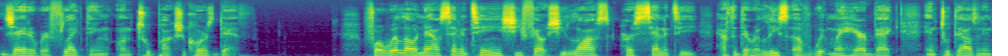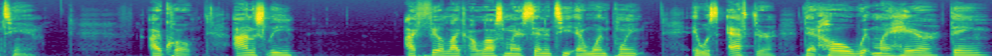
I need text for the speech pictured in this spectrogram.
Jada reflecting on Tupac Shakur's death. For Willow, now 17, she felt she lost her sanity after the release of Whip My Hair back in 2010. I quote, Honestly, I feel like I lost my sanity at one point. It was after that whole Whip My Hair thing,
